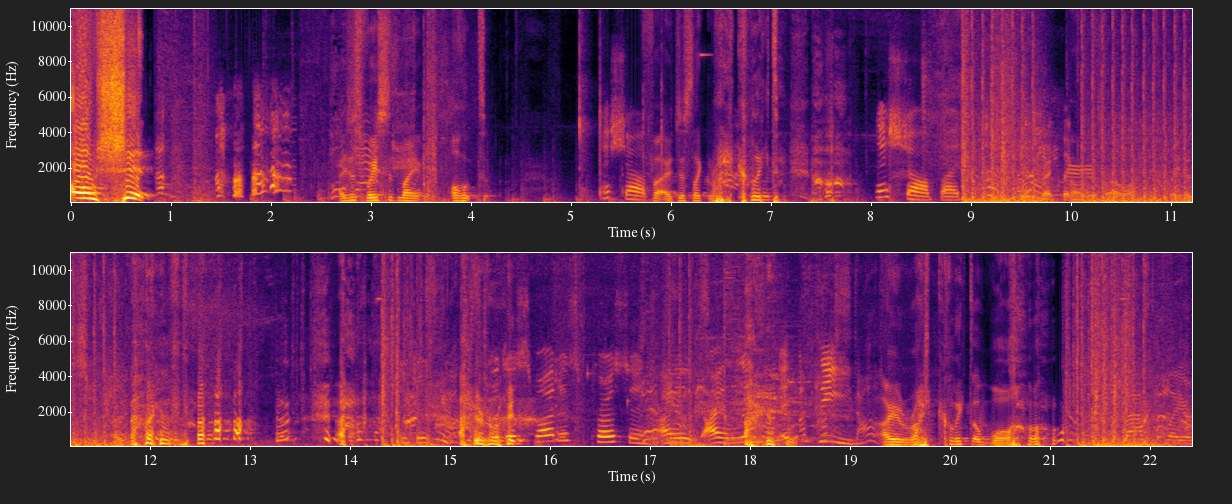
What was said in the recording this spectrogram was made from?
Oh shit! I just wasted my ult. Nice job. But I just like right clicked. Nice job, bud. Right click as well while you play this. Dude, you're, you're the smartest person I I literally have seen. I right clicked a wall. Last player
